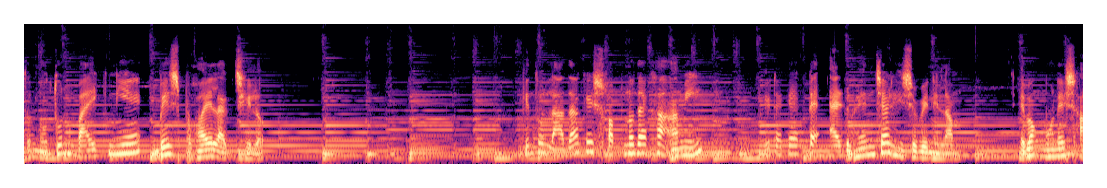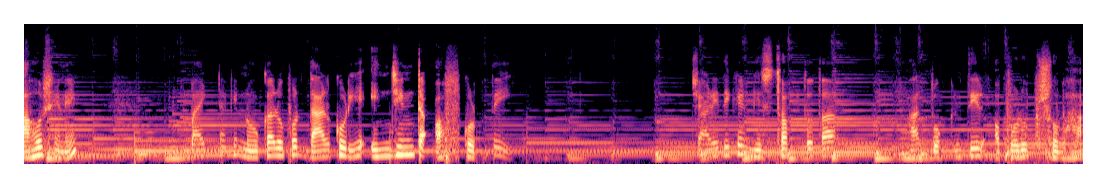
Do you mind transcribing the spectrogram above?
তো নতুন বাইক নিয়ে বেশ ভয় লাগছিল। কিন্তু লাদাখের স্বপ্ন দেখা আমি এটাকে একটা অ্যাডভেঞ্চার হিসেবে নিলাম এবং মনে সাহস এনে বাইকটাকে নৌকার উপর দাঁড় করিয়ে ইঞ্জিনটা অফ করতেই চারিদিকের নিস্তব্ধতা আর প্রকৃতির অপরূপ শোভা।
